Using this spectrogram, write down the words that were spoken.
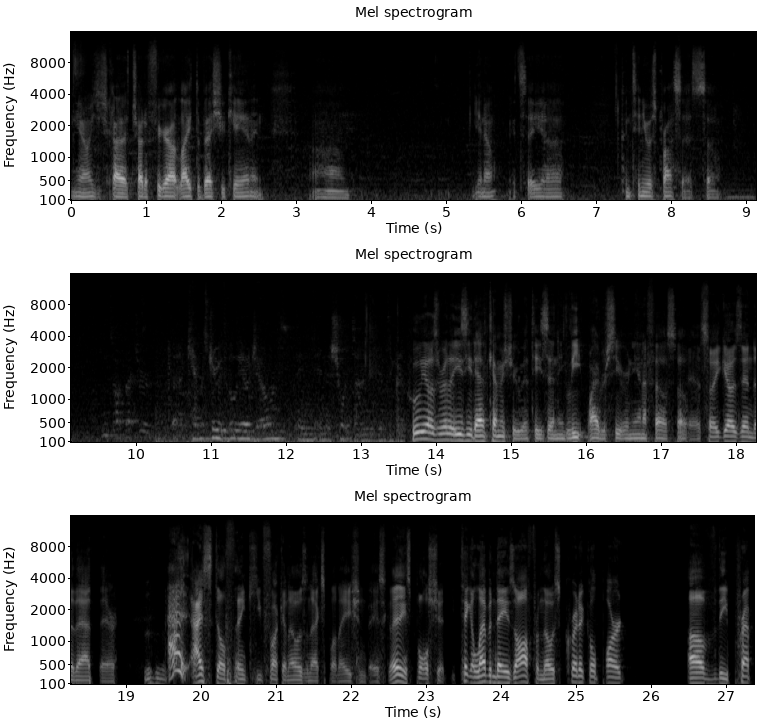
you know, you just gotta try to figure out life the best you can, and um, you know, it's a uh, continuous process. So. Can you talk about your uh, chemistry with Julio Jones in, in the short time you've been together? Julio's really easy to have chemistry with. He's an elite wide receiver in the NFL. So Yeah, so he goes into that there. Mm-hmm. I, I still think he fucking owes an explanation, basically. I think it's bullshit. You take 11 days off from those critical part of the prep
